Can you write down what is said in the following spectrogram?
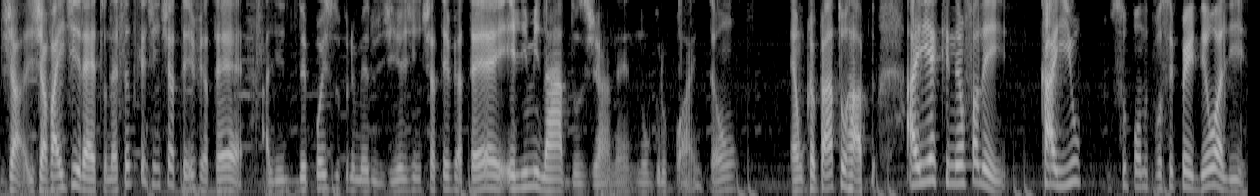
já, já vai direto, né? Tanto que a gente já teve até, ali depois do primeiro dia, a gente já teve até eliminados já, né? No grupo A, então é um campeonato rápido. Aí é que nem eu falei, caiu, supondo que você perdeu ali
